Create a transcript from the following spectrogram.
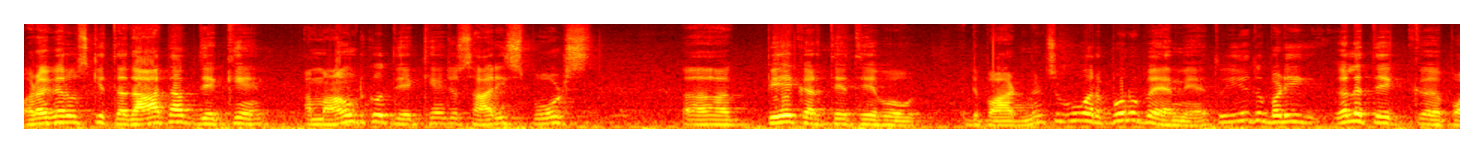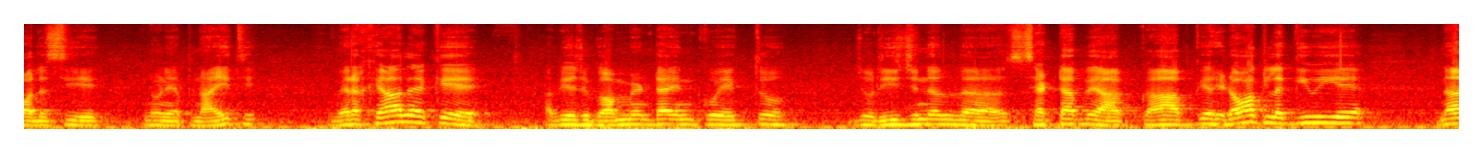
और अगर उसकी तादाद आप देखें अमाउंट को देखें, जो सारी स्पोर्ट्स पे करते थे वो डिपार्टमेंट्स वो अरबों रुपए में है। तो ये तो बड़ी गलत एक पॉलिसी इन्होंने अपनाई थी। मेरा ख्याल है कि अब ये जो गवर्नमेंट है, इनको एक तो जो रीजनल सेटअप है आपका, आपके हिडॉक लगी हुई है। ना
